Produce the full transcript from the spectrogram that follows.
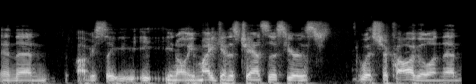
and then obviously he, you know he might get his chance this year is- with Chicago, and then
